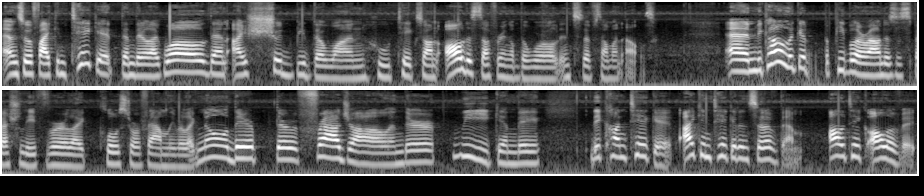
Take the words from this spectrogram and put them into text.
And so if I can take it, then they're like, well, then I should be the one who takes on all the suffering of the world instead of someone else. And we kind of look at the people around us, especially if we're like close to our family. We're like, no, they're they're fragile and they're weak and they they can't take it. I can take it instead of them. I'll take all of it.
